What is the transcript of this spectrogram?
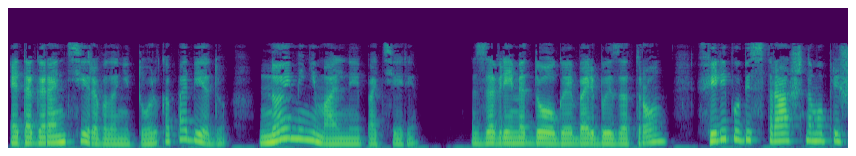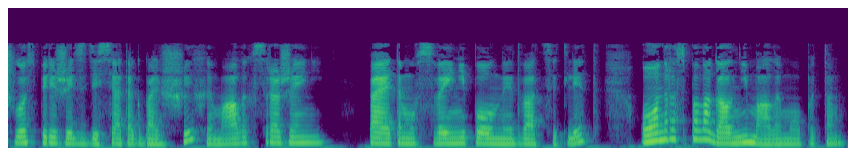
Это гарантировало не только победу, но и минимальные потери. За время долгой борьбы за трон Филиппу Бесстрашному пришлось пережить с десяток больших и малых сражений, поэтому в свои неполные двадцать лет он располагал немалым опытом.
